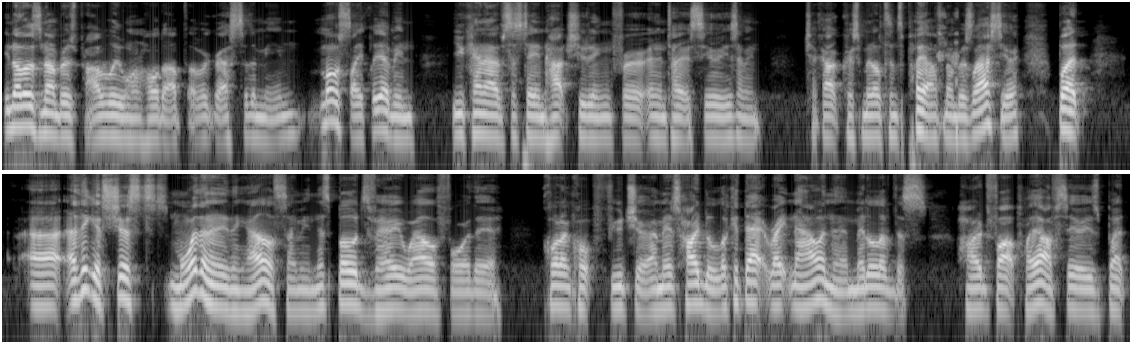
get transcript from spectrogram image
you know, those numbers probably won't hold up. They'll regress to the mean, most likely. I mean, you can have sustained hot shooting for an entire series. I mean, check out Khris Middleton's playoff numbers last year. But uh, I think it's just more than anything else. I mean, this bodes very well for the quote unquote future. I mean, it's hard to look at that right now in the middle of this hard fought playoff series. But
